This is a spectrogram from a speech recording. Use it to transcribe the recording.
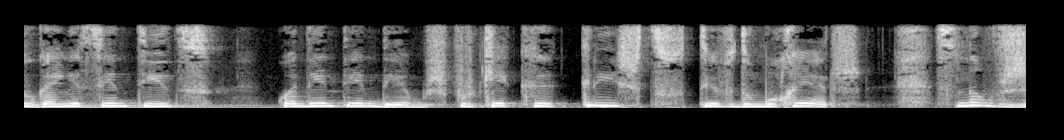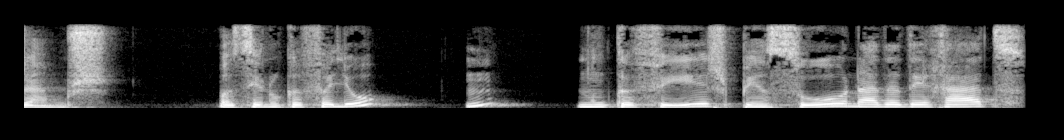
Tudo ganha sentido quando entendemos porque é que Cristo teve de morrer. Se não vejamos, você nunca falhou? Hum? Nunca fez, pensou nada de errado?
